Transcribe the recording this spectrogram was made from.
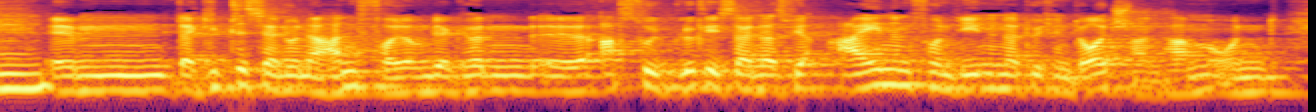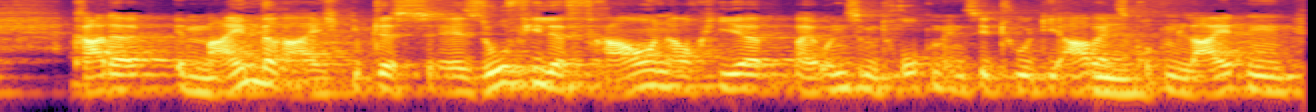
Mhm. Ähm, da gibt es ja nur eine Handvoll und wir können äh, absolut glücklich sein, dass wir einen von denen natürlich in Deutschland haben und Gerade in meinem Bereich gibt es äh, so viele Frauen, auch hier bei uns im Tropeninstitut, die Arbeitsgruppen mhm. leiten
